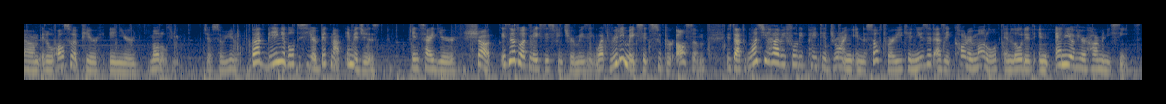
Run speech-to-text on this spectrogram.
um, it'll also appear in your model view, just so you know. But being able to see your bitmap images inside your shot is not what makes this feature amazing. What really makes it super awesome is that once you have a fully painted drawing in the software, you can use it as a color model and load it in any of your Harmony scenes.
